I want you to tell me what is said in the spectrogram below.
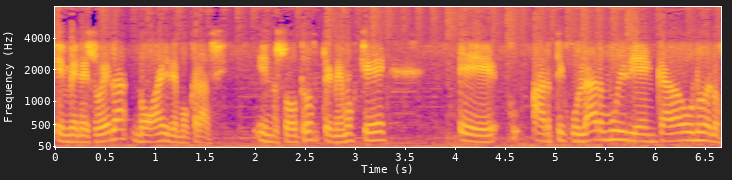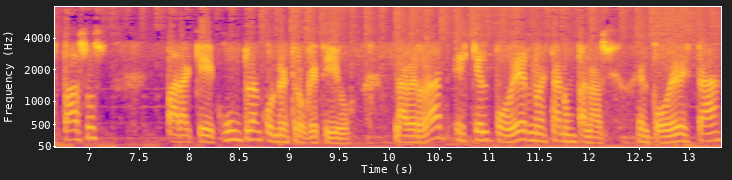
en Venezuela no hay democracia y nosotros tenemos que eh, articular muy bien cada uno de los pasos para que cumplan con nuestro objetivo. La verdad es que el poder no está en un palacio, el poder está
